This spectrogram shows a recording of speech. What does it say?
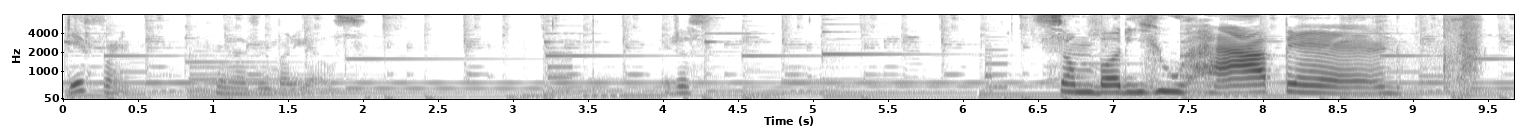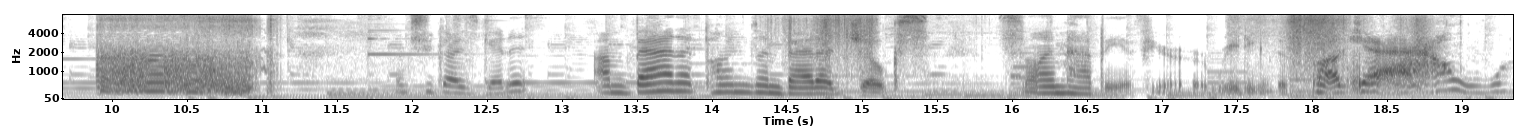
different from everybody else. I just somebody who happened. Don't you guys get it? I'm bad at puns, I'm bad at jokes. So I'm happy if you're reading this podcast.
